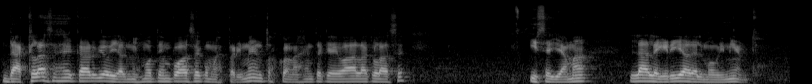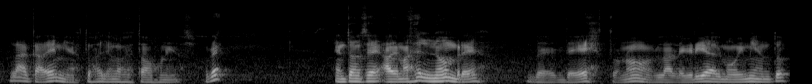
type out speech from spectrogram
da clases de cardio y al mismo tiempo hace como experimentos con la gente que va a la clase. Y se llama La Alegría del Movimiento. La academia, esto es allá en los Estados Unidos. Entonces, además del nombre, de, esto, ¿no? La alegría del movimiento,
